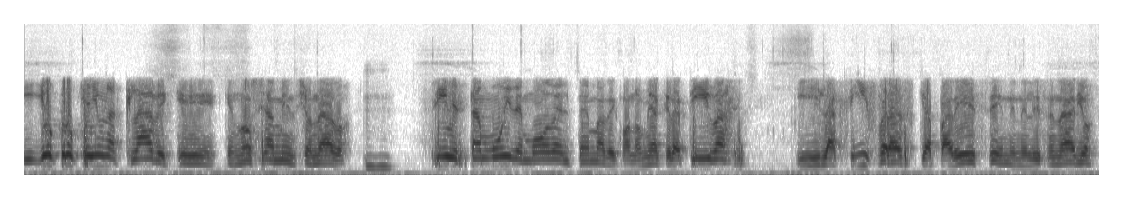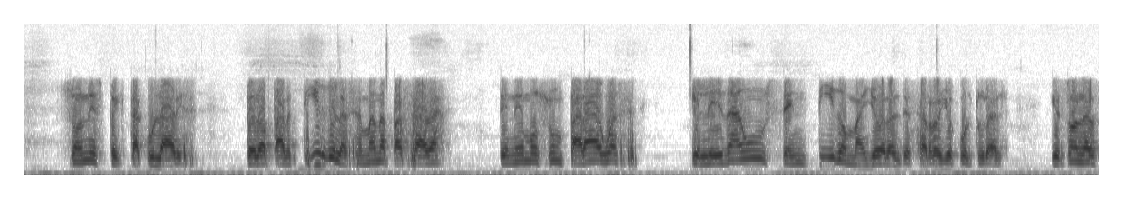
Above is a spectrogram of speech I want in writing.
y yo creo que hay una clave que, que no se ha mencionado. Sí está muy de moda el tema de economía creativa y las cifras que aparecen en el escenario son espectaculares. Pero a partir de la semana pasada tenemos un paraguas que le da un sentido mayor al desarrollo cultural, que son las,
